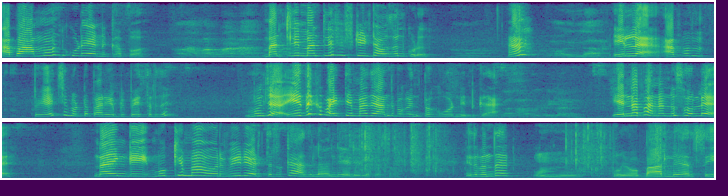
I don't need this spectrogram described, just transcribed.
அப்போ அமௌண்ட் கூட எனக்கு அப்போ. மந்த்லி மந்த்லி ஃபிஃப்டீன் தௌசண்ட் கொடு. ஆ. இல்லை. அப்போ பேச்சு மட்டும் பாரு எப்படி பேசுறது? முஞ்ச எதுக்கு பைத்தியம் மாதிரி அந்த பக்கம் இந்த பக்கம் ஓடி நிற்கிற என்ன பண்ணணும் சொல்லு. நான் இங்கே முக்கியமாக ஒரு வீடியோ எடுத்துருக்கேன் அதில் வந்து இடையில பேசுகிறேன் இது வந்து ஐயோ, பார்லி அரிசி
